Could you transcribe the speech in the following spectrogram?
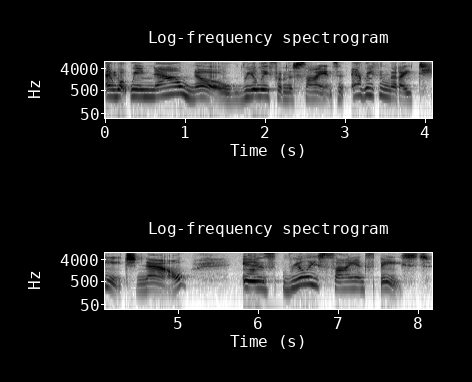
And what we now know, really from the science, and everything that I teach now is really science based.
